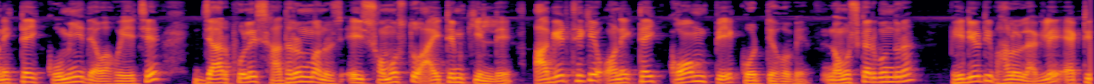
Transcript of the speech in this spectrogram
অনেকটাই কমিয়ে দেওয়া হয়েছে, যার ফলে সাধারণ মানুষ এই সমস্ত আইটেম কিনলে আগের থেকে অনেকটাই কম পে করতে হবে। নমস্কার বন্ধুরা। ভিডিওটি ভালো লাগলে একটি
